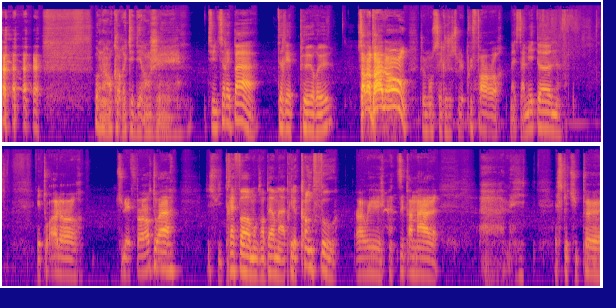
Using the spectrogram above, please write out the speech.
On a encore été dérangé. Tu ne serais pas très peureux? Ça va pas, non! Je m'en sais que je suis le plus fort. Mais ça m'étonne. Et toi alors? Tu es fort, toi? Je suis très fort, mon grand-père m'a appris le kung-fu. Ah oui, c'est pas mal. Ah, mais est-ce que tu peux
